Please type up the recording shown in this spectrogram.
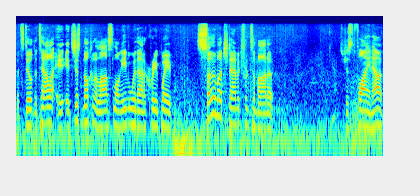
But still, the tower, it, it's just not going to last long, even without a creep wave. So much damage from Tomato. It's just flying out.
